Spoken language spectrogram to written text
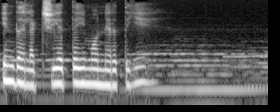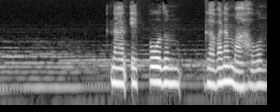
இந்த லட்சியத்தை முன்னிறுத்தியே நான் எப்போதும் கவனமாகவும்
